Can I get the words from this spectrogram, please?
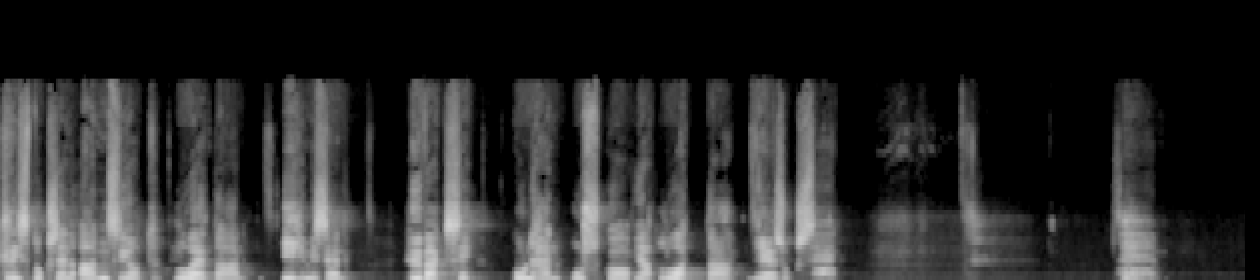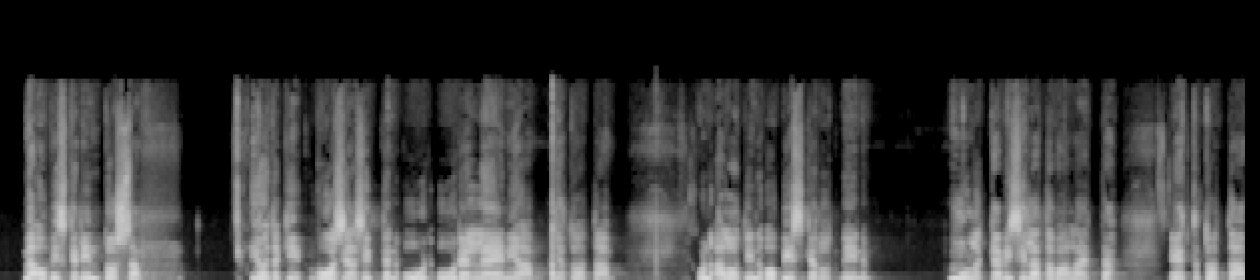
Kristuksen ansiot luetaan ihmisen hyväksi, kun hän uskoo ja luottaa Jeesukseen. Mä opiskelin tuossa joitakin vuosia sitten uudelleen ja, ja tuota, kun aloitin opiskelut, niin mulle kävi sillä tavalla, että, että tuota,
